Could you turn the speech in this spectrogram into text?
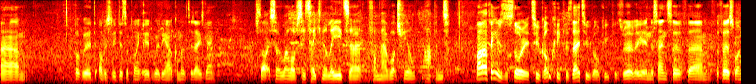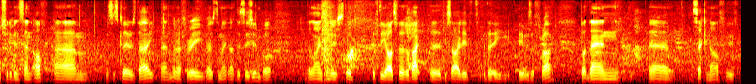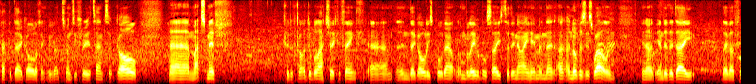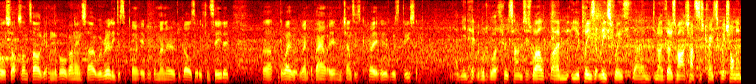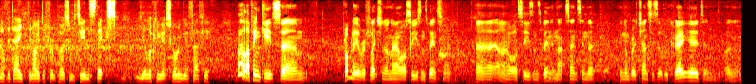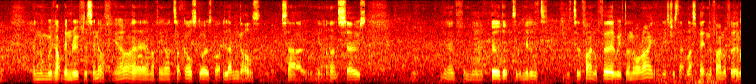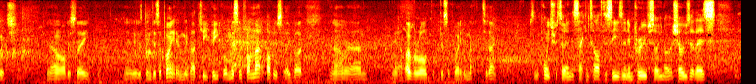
Um, but we're obviously disappointed with the outcome of today's game. Started so well, obviously taking the lead uh, from their What feel happened? Well, I think it was the story of two goalkeepers. They're two goalkeepers, really, in the sense of um, the first one should have been sent off. Um, this is clear as day, and the referee goes to make that decision. But the linesman who stood 50 yards further back uh, decided that he, it was a throw. But then um, the second half, we've peppered their goal. I think we've had 23 attempts at goal. Uh, Matt Smith could have got a double hat trick, I think, um, and the goalie's pulled out unbelievable saves to deny him, and then uh, and others as well. And you know, at the end of the day, they've had four shots on target and they've all gone in. So we're really disappointed with the manner of the goals that we conceded. But the way we went about it and the chances created was decent. I mean, hit the woodwork three times as well. Um, are you pleased at least with um, you know those amount of chances created? Which on another day, you know, a different person between the sticks, you're looking at scoring a fair few. Well, I think it's um, probably a reflection on how our season's been. So, uh, how our season's been in that sense, in the, the number of chances that we've created and, and and we've not been ruthless enough. You know, um, I think our top goal scorer's got 11 goals, so you know that shows. You know, from the build up to the middle to, the final third, we've done all right, and it's just that last bit in the final third, which you know, obviously, has been disappointing. We've had key people missing from that, obviously, but you know, um, yeah, overall disappointed not today. So the points return in the second half of the season improved, so you know it shows that there's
